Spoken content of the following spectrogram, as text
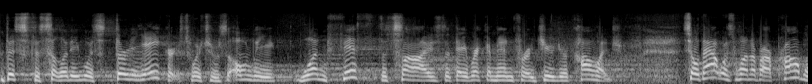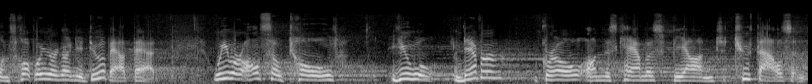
this facility was 30 acres, which was only one-fifth the size that they recommend for a junior college. So that was one of our problems, what we were going to do about that. We were also told, you will never grow on this campus beyond 2,000.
